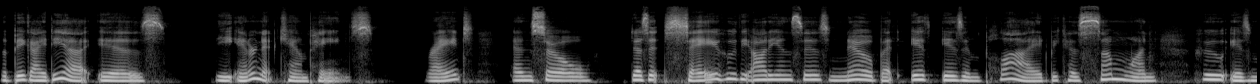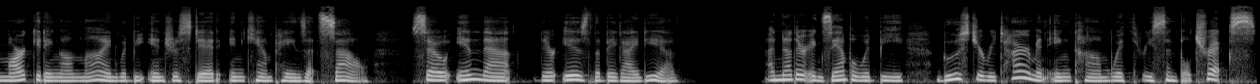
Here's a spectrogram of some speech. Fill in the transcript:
The big idea is the internet campaigns, right? And so, does it say who the audience is? No, but it is implied because someone who is marketing online would be interested in campaigns that sell. So, in that, there is the big idea. Another example would be boost your retirement income with three simple tricks.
